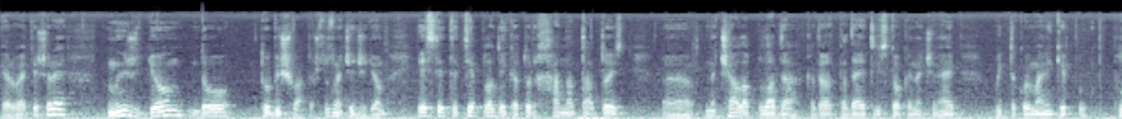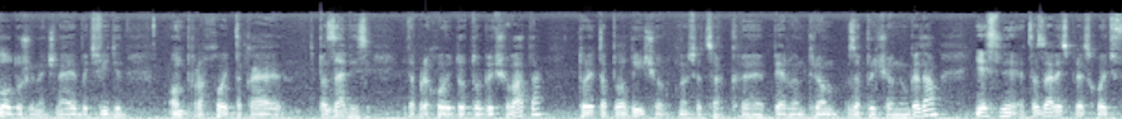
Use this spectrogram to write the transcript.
первое Тишре, мы ждем до Тубишвата. Что значит ждем? Если это те плоды, которые ханата, то есть э, начало плода, когда отпадает листок и начинает быть такой маленький плод уже начинает быть виден, он проходит такая типа завязи, это проходит до Тубишвата, то это плоды еще относятся к первым трем запрещенным годам. Если эта зависть происходит в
